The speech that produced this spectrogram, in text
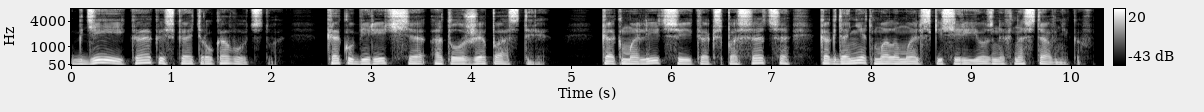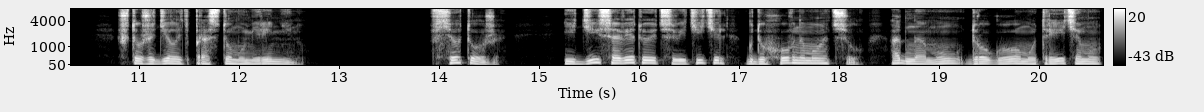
Где и как искать руководство? Как уберечься от лжепастыря? Как молиться и как спасаться, когда нет маломальски серьезных наставников. Что же делать простому мирянину? Все то же. «Иди, — советует святитель, — к духовному отцу, одному, другому, третьему,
